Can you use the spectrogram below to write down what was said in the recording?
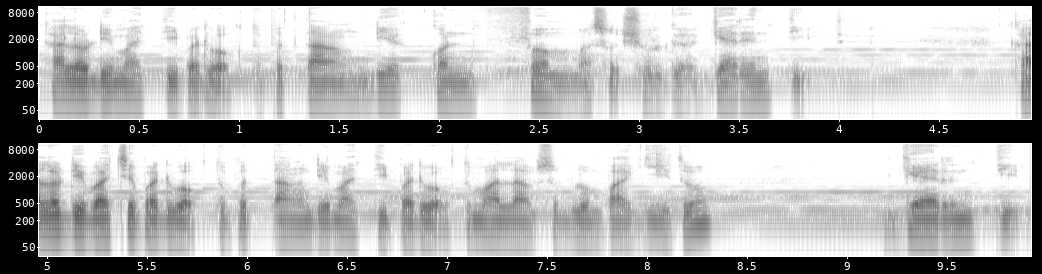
Kalau dia mati pada waktu petang dia confirm masuk syurga guaranteed. Kalau dia baca pada waktu petang dia mati pada waktu malam sebelum pagi itu guaranteed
